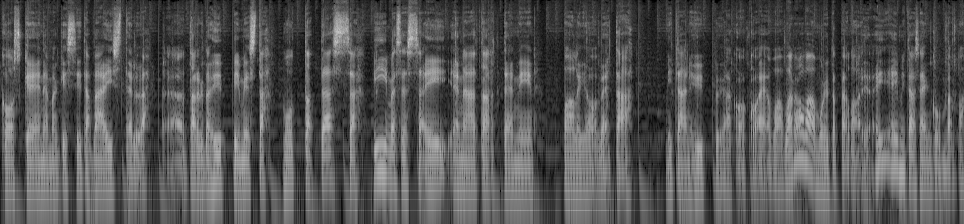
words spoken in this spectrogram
koskee enemmänkin sitä väistelyä, tarkoita hyppimistä, mutta tässä viimeisessä ei enää tarvitse niin paljon vetää mitään hyppyjä koko ajan, vaan varoa vaan muita pelaajia, ei, ei mitään sen kummempaa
